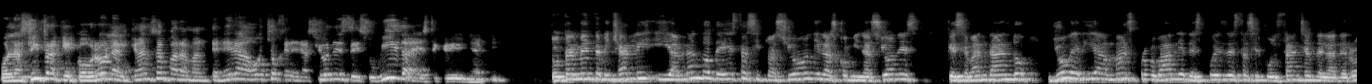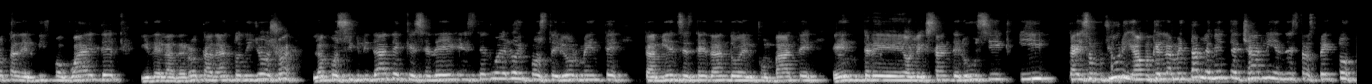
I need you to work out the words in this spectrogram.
Con la cifra que cobró, le alcanza para mantener a ocho generaciones de su vida, este querido Iñaki. Totalmente, mi Charlie. Y hablando de esta situación y las combinaciones que se van dando. Yo vería más probable después de estas circunstancias de la derrota del mismo Wilder y de la derrota de Anthony Joshua, la posibilidad de que se dé este duelo y posteriormente también se esté dando el combate entre Alexander Usyk y Tyson Fury, aunque lamentablemente Charlie en este aspecto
